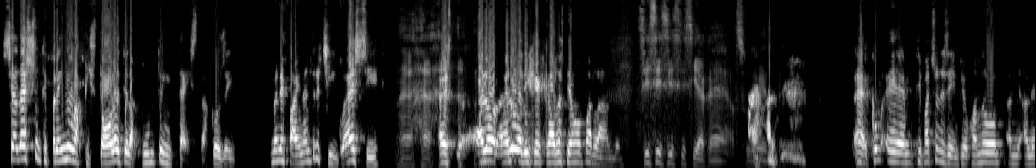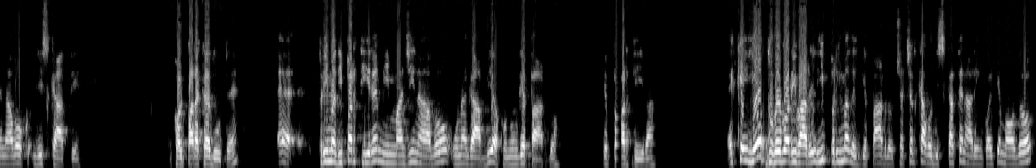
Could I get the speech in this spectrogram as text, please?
se adesso ti prendo una pistola e te la punto in testa, così, me ne fai in altri 5? Eh sì. eh, allora, allora, di che cosa stiamo parlando? Sì, sì, sì, sì, sì eh, assolutamente. Eh, com- eh, ti faccio un esempio, quando allenavo gli scatti col paracadute, eh, prima di partire mi immaginavo una gabbia con un ghepardo che partiva è che io dovevo arrivare lì prima del ghepardo, cioè cercavo di scatenare in qualche modo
